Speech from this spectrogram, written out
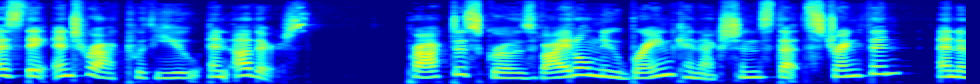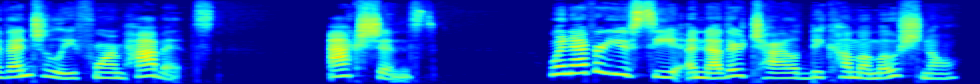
as they interact with you and others. Practice grows vital new brain connections that strengthen and eventually form habits. Actions. Whenever you see another child become emotional,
